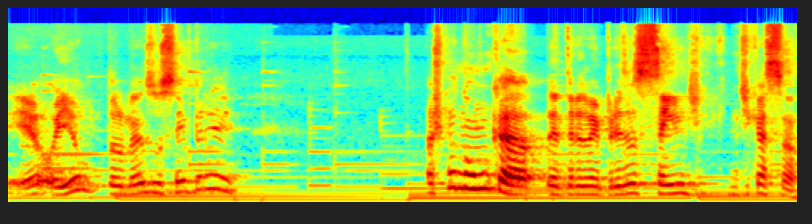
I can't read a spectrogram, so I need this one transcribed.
Eu, eu, pelo menos, eu sempre Acho que eu nunca entrei numa empresa sem indicação.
